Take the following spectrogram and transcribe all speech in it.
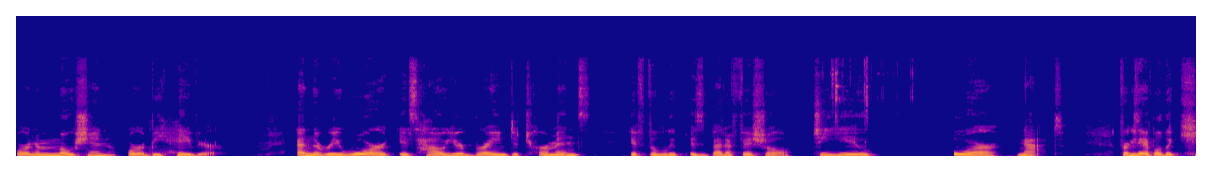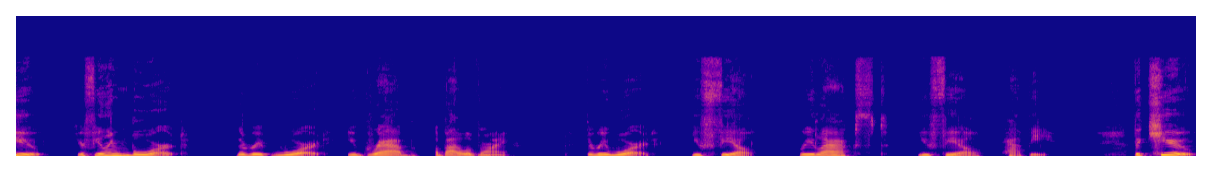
or an emotion or a behavior. And the reward is how your brain determines if the loop is beneficial to you or not. For example, the cue, you're feeling bored. The reward, you grab a bottle of wine. The reward, you feel relaxed, you feel happy. The cue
